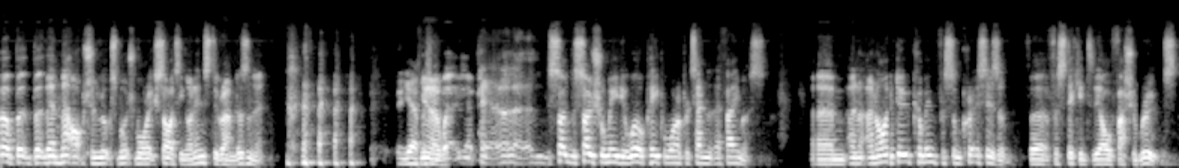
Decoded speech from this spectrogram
Well, but but then that option looks much more exciting on Instagram, doesn't it? yeah, you sure. know, uh, so the social media world, people want to pretend that they're famous, um, and and I do come in for some criticism for for sticking to the old fashioned roots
